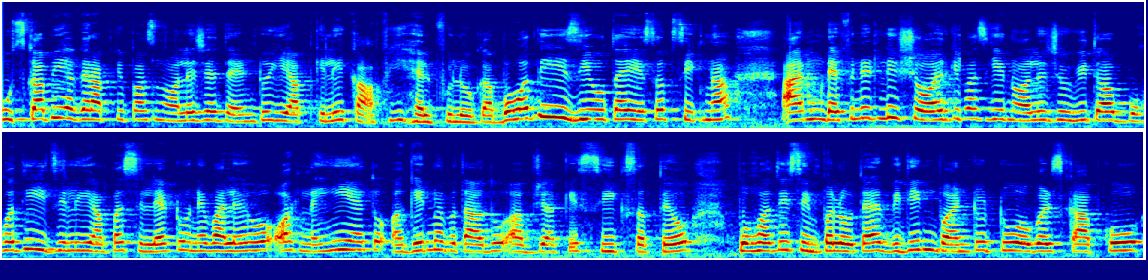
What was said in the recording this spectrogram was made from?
उसका भी अगर आपके पास नॉलेज है देन टू ये आपके लिए काफ़ी हेल्पफुल होगा। बहुत ही ईजी होता है ये सब सीखना। आई एम डेफिनेटली श्योर के पास ये नॉलेज होगी तो आप बहुत ही ईजिली यहाँ पर सिलेक्ट होने वाले हो। और नहीं है तो अगेन मैं बता दूँ, आप जाके सीख सकते हो। बहुत ही सिंपल होता है। Within one to two hours का आपको,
